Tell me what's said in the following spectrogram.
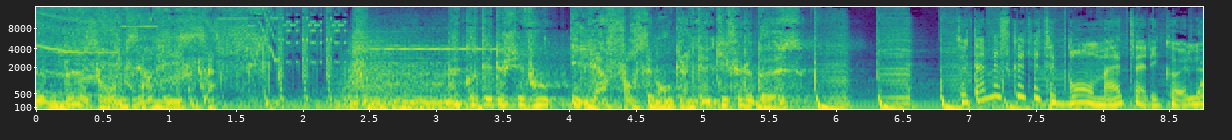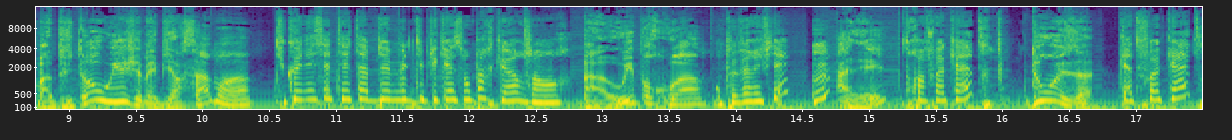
Le buzz room service. À côté de chez vous, il y a forcément quelqu'un qui fait le buzz. Totem, est-ce que t'étais bon en maths à l'école Bah putain oui, j'aimais bien ça moi. Tu connais cette étape de multiplication par cœur, genre Bah oui, pourquoi On peut vérifier? Hmm? Allez, 3 x 4 12 4 x 4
